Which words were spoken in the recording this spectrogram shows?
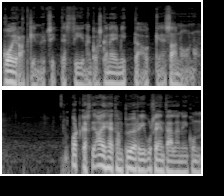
koiratkin nyt sitten siinä, koska ne ei mitään oikein sanonut. Podcastin aiheethan pyörii usein täällä niin kuin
